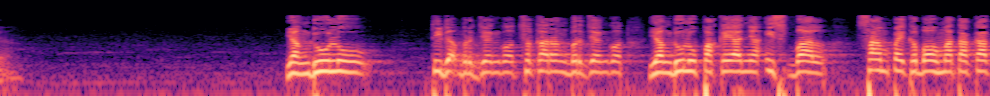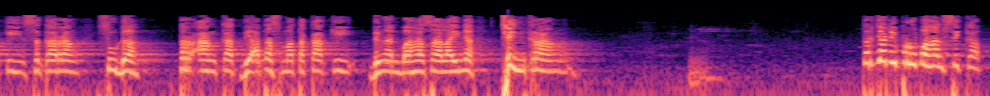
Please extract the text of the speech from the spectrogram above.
Ya. Yang dulu tidak berjenggot, sekarang berjenggot. Yang dulu pakaiannya isbal, sampai ke bawah mata kaki, sekarang sudah terangkat di atas mata kaki dengan bahasa lainnya cingkrang. Ya. Terjadi perubahan sikap.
